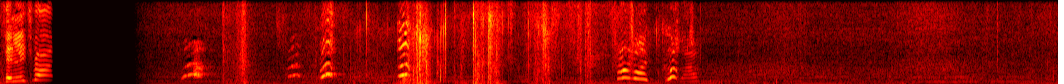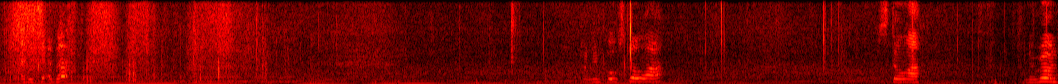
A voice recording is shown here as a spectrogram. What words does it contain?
Village Rock. Oh my god! Edit it a bit. Planning post still there. Still there. Gonna run.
